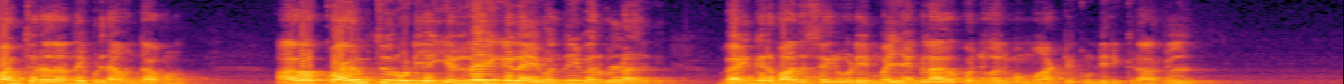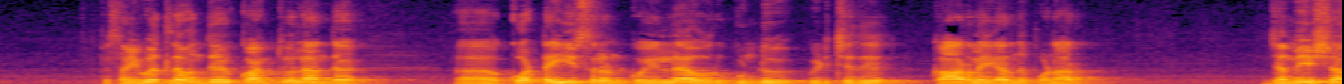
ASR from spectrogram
கோயம்புத்தூர் இருந்தால் இப்படி தான் வந்தாகணும் ஆக கோயம்புத்தூருடைய எல்லைகளை வந்து இவர்கள் பயங்கரவாத செயல்களுடைய மையங்களாக கொஞ்சம் கொஞ்சமாக மாற்றிக்கொண்டிருக்கிறார்கள் இப்போ சமீபத்தில் வந்து கோயம்புத்தூரில் அந்த கோட்டை ஈஸ்வரன் கோயிலில் ஒரு குண்டு வெடித்தது காரில் இறந்து போனார். ஜமேஷா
